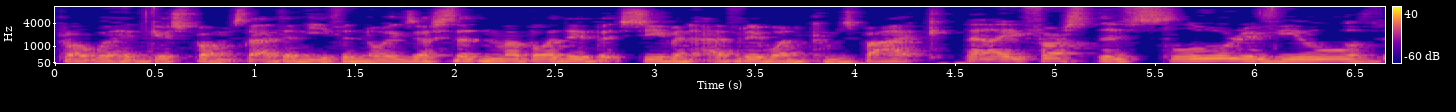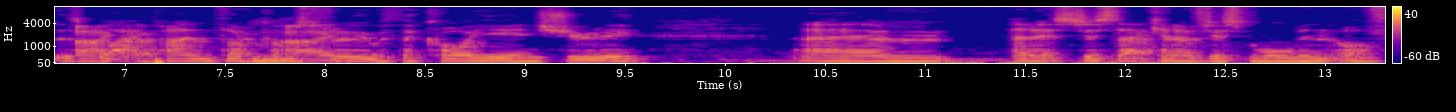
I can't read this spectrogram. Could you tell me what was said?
probably had goosebumps that I didn't even know existed in my body. But see, when everyone comes back, But like first, the slow reveal of as Aye, Black. Panther comes Aye. through with the Okoye and Shuri, um, and it's just that kind of just moment of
